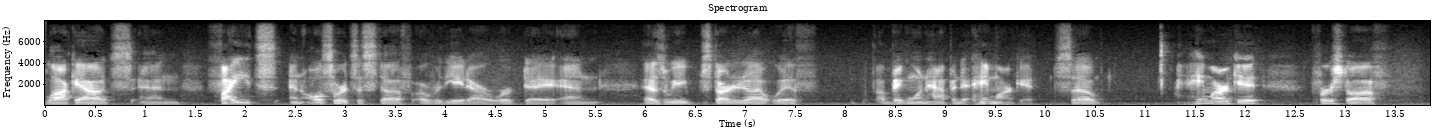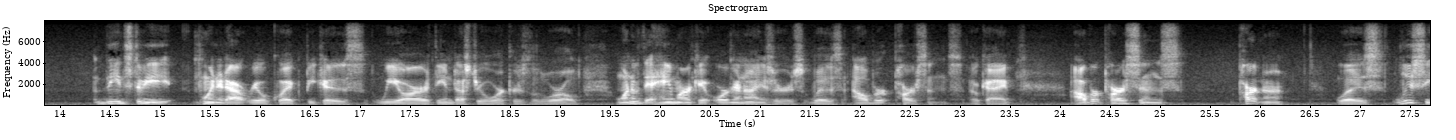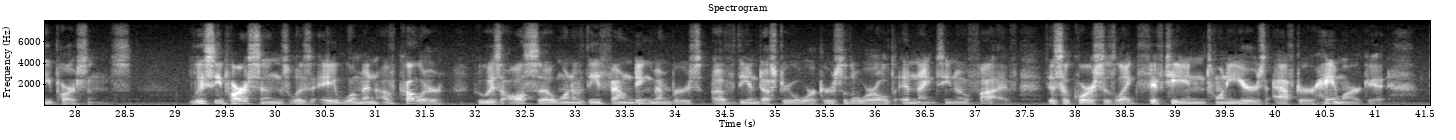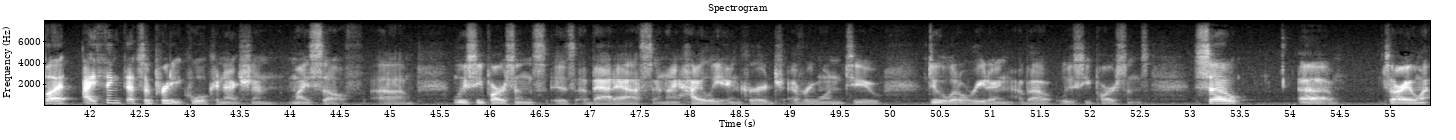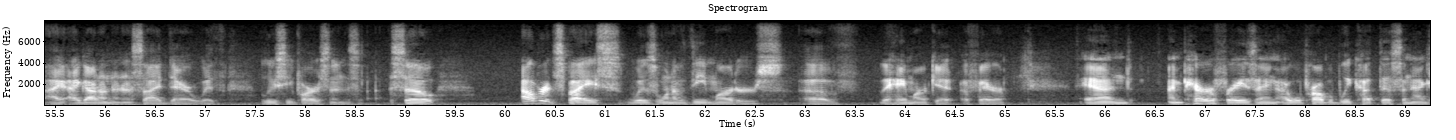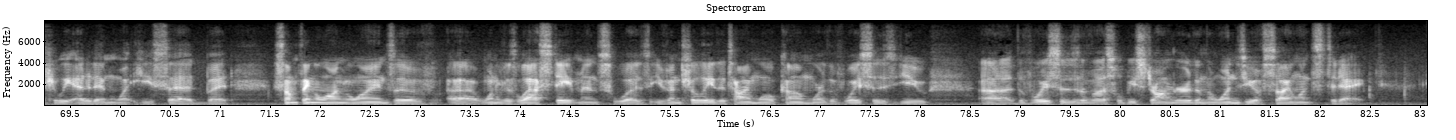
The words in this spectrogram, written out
lockouts and fights and all sorts of stuff over the eight-hour workday. And as we started out with, a big one happened at Haymarket. So Haymarket, first off, needs to be pointed out real quick because we are the industrial workers of the world. One of the Haymarket organizers was Albert Parsons, okay? Albert Parsons' partner was Lucy Parsons. Lucy Parsons was a woman of color who is also one of the founding members of the Industrial Workers of the World in 1905. This, of course, is like 15, 20 years after Haymarket, but I think that's a pretty cool connection myself. Um, Lucy Parsons is a badass, and I highly encourage everyone to do a little reading about Lucy Parsons. So, uh, sorry, I, went, I, I got on an aside there with Lucy Parsons. So, Albert Spies was one of the martyrs of the Haymarket affair, and I'm paraphrasing. I will probably cut this and actually edit in what he said, but something along the lines of uh, one of his last statements was eventually the time will come where the voices you uh, the voices of us will be stronger than the ones you have silenced today.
